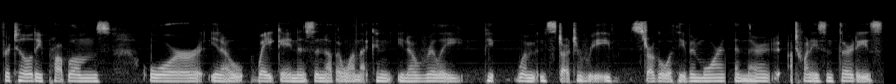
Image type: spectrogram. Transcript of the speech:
fertility problems or you know weight gain is another one that can you know really pe- women start to re- struggle with even more in their 20s and 30s.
